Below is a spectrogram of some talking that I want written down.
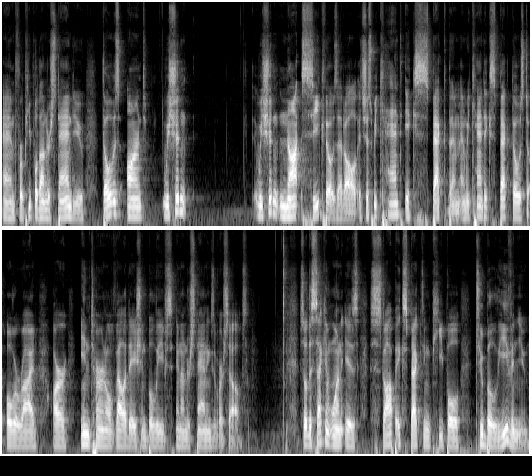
and for people to understand you those aren't, we shouldn't. We shouldn't not seek those at all. It's just we can't expect them, and we can't expect those to override our internal validation, beliefs, and understandings of ourselves. So the second one is stop expecting people to believe in you.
